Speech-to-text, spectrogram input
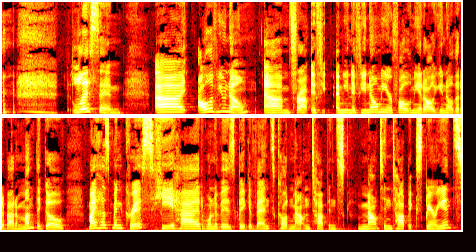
Listen, uh, all of you know, um, from if I mean, if you know me or follow me at all, you know that about a month ago, my husband Chris, he had one of his big events called Mountaintop Mountaintop Experience,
